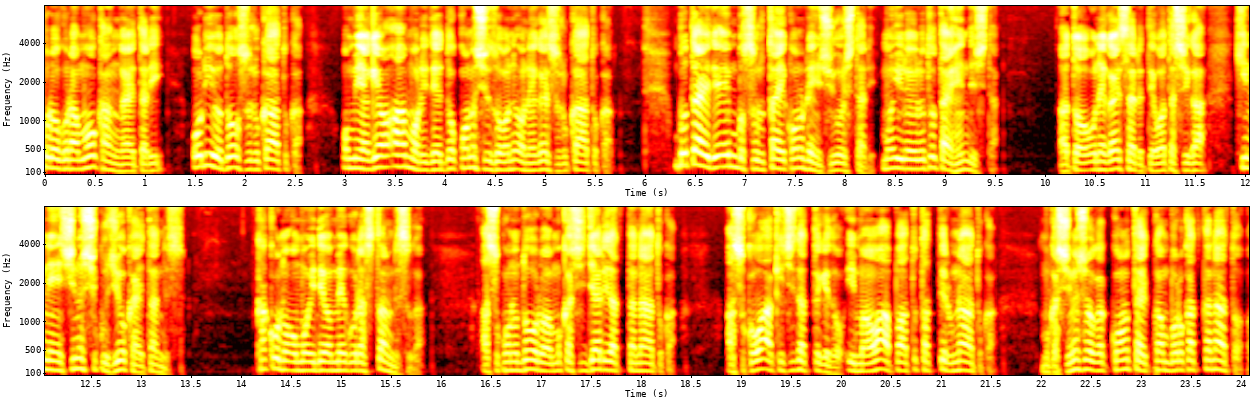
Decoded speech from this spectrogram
プログラムを考えたり折をどうするかとかお土産は青森でどこの酒造にお願いするかとか。舞台で演舞する太鼓の練習をしたりもういろいろと大変でした。あとお願いされて私が記念誌の祝辞を書いたんです。過去の思い出を巡らせたのですがあそこの道路は昔砂利だったなとか。あそこは空き地だったけど今はアパート建ってるなとか。昔の小学校の体育館ボロかったなと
